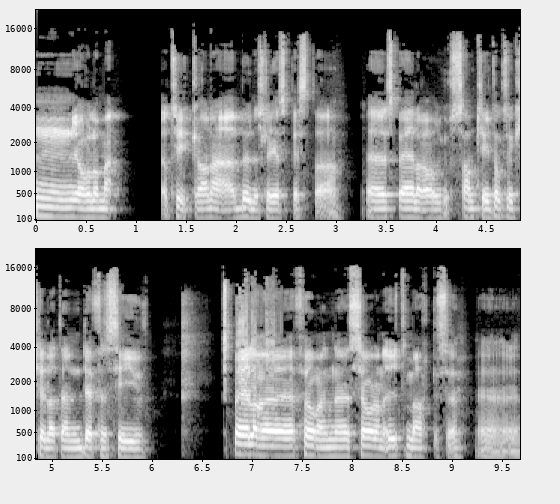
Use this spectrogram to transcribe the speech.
Mm, jag håller med. Jag tycker han är Bundesligas bästa eh, spelare och samtidigt också kul att en defensiv spelare får en eh, sådan utmärkelse. Eh,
